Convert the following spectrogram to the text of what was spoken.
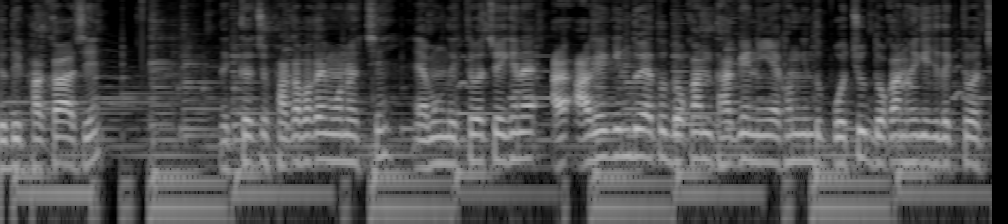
যদি ফাঁকা আছে। দেখতে পাচ্ছ ফাঁকা ফাঁকাই মনে হচ্ছে। এবং দেখতে পাচ্ছ এখানে আগে কিন্তু এত দোকান থাকেনি, এখন কিন্তু প্রচুর দোকান হয়ে গেছে দেখতে পাচ্ছ।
